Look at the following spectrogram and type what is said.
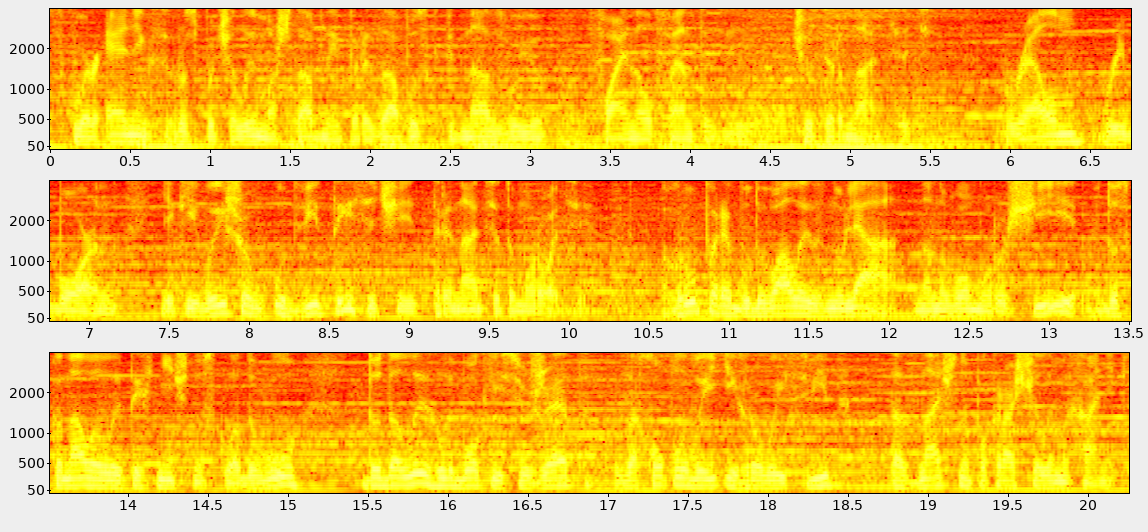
Square Enix розпочали масштабний перезапуск під назвою Final Fantasy 14 Realm Reborn, який вийшов у 2013 році. Гру перебудували з нуля на новому рушії, вдосконалили технічну складову, додали глибокий сюжет, захопливий ігровий світ та значно покращили механіки.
